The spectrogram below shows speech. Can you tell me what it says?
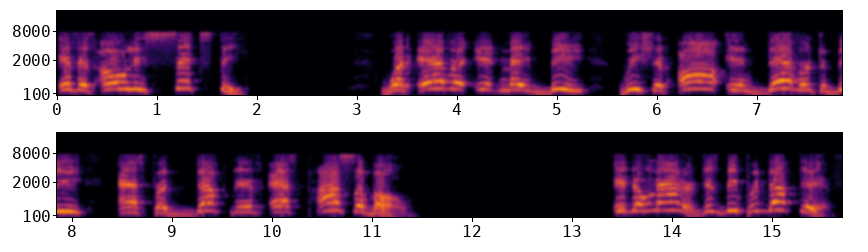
if it's only 60, whatever it may be, we should all endeavor to be as productive as possible. It don't matter. Just be productive.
